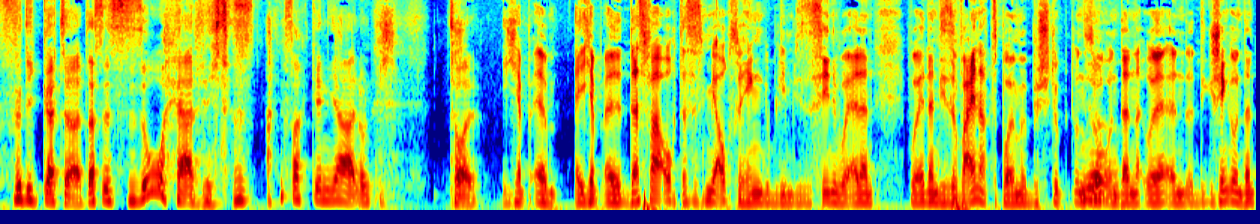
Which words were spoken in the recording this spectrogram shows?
für die Götter. Das ist so herrlich. Das ist einfach genial und toll. Ich habe, ähm, ich habe, äh, das war auch, das ist mir auch so hängen geblieben, diese Szene, wo er dann, wo er dann diese Weihnachtsbäume bestückt und so Ja. und dann oder äh, die Geschenke und dann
